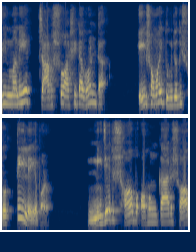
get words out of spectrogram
দিন মানে চারশো আশিটা ঘণ্টা। এই সময় তুমি যদি সত্যিই লেগে পড়ো নিজের সব অহংকার, সব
